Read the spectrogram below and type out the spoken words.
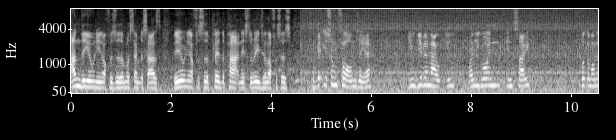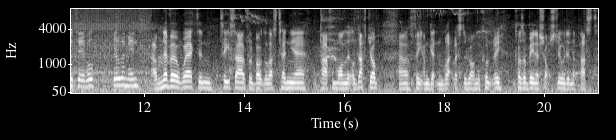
and the union officers. I must emphasise the union officers have played the part in this, the regional officers. We'll get you some forms here. You give them out. You when you go in inside, put them on the table, fill them in. I've never worked in Teesside for about the last 10 year, apart from one little daft job. And I think I'm getting blacklisted around the country. Because I've been a shop steward in the past,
